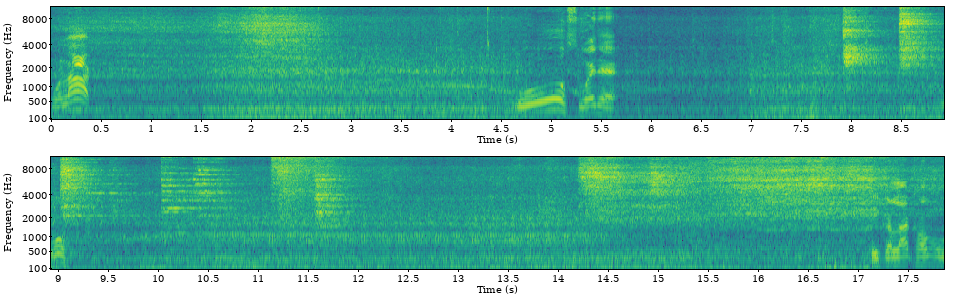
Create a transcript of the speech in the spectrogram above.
หัวลาก โอ้ สวยแท้โอ้เอกลักษณ์ของอู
